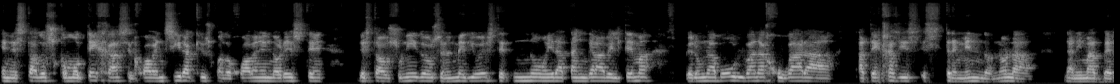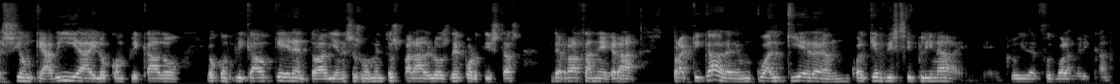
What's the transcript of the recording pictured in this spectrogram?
en estados como Texas, él jugaba en Syracuse cuando jugaba en el noreste de Estados Unidos, en el medio oeste no era tan grave el tema, pero una bowl van a jugar a, Texas y es, tremendo, ¿no? La, animadversión que había y lo complicado, lo complicado que era todavía en esos momentos para los deportistas de raza negra practicar en cualquier, cualquier disciplina, incluida el fútbol americano.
